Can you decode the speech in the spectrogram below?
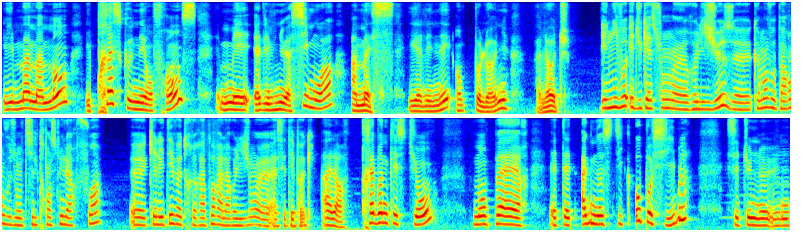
Et ma maman est presque née en France, mais elle est venue à six mois à Metz. Et elle est née en Pologne, à Lodz. Et niveau éducation euh, religieuse, euh, comment vos parents vous ont-ils transmis leur foi Euh, Quel était votre rapport à la religion à cette époque? Alors, très bonne question. Mon père était agnostique au possible. C'est une,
